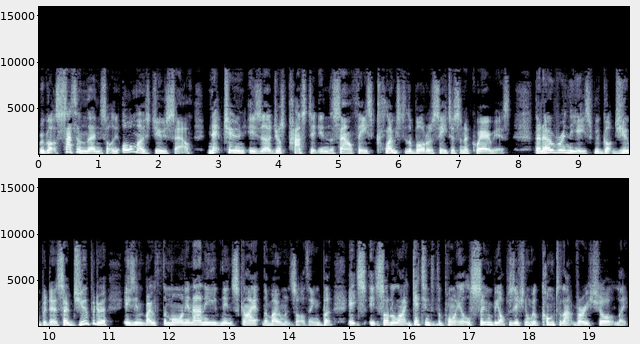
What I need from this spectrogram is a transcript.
we've got Saturn then sort of almost due south. Neptune is uh, just past it in the southeast, close to the border of Cetus and Aquarius. Then over in the east, we've got Jupiter. So Jupiter is in both the morning and evening sky at the moment, sort of thing. But it's, it's sort of like getting to the point it'll soon be opposition. We'll come to that very shortly.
